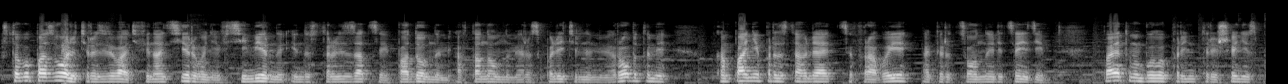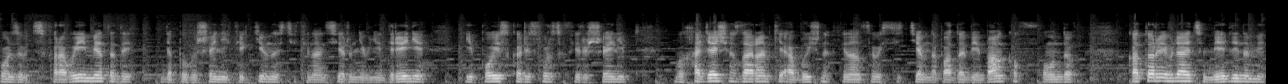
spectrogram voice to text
Чтобы позволить развивать финансирование всемирной индустриализации подобными автономными распылительными роботами, компания предоставляет цифровые операционные лицензии – Поэтому было принято решение использовать цифровые методы для повышения эффективности финансирования внедрения и поиска ресурсов и решений, выходящих за рамки обычных финансовых систем наподобие банков, фондов, которые являются медленными,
